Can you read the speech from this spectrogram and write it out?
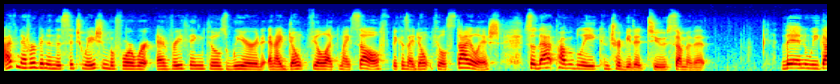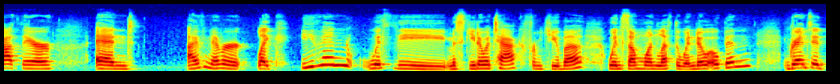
I've never been in this situation before where everything feels weird and I don't feel like myself because I don't feel stylish. So that probably contributed to some of it. Then we got there and I've never, like, even with the mosquito attack from Cuba, when someone left the window open, granted,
